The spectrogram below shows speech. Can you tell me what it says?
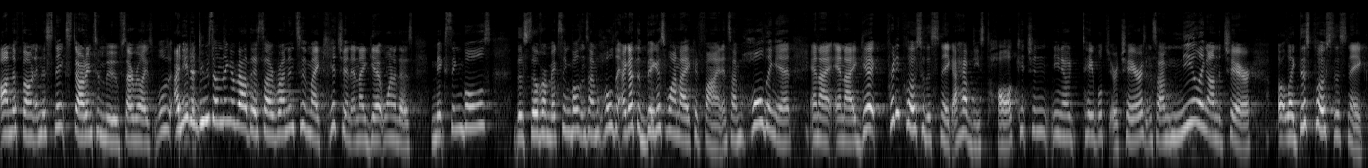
on the phone and the snake's starting to move. So I realized, well, I need to do something about this. So I run into my kitchen and I get one of those mixing bowls the silver mixing bowls, and so I'm holding. I got the biggest one I could find, and so I'm holding it, and I and I get pretty close to the snake. I have these tall kitchen, you know, table or chairs, and so I'm kneeling on the chair, uh, like this close to the snake,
